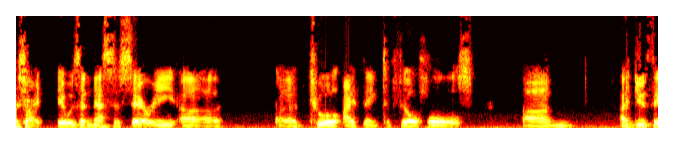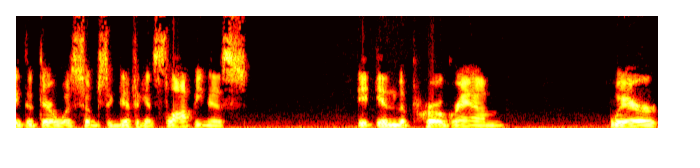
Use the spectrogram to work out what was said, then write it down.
sorry, it was a necessary uh, uh, tool, I think, to fill holes. Um, I do think that there was some significant sloppiness in, the program where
